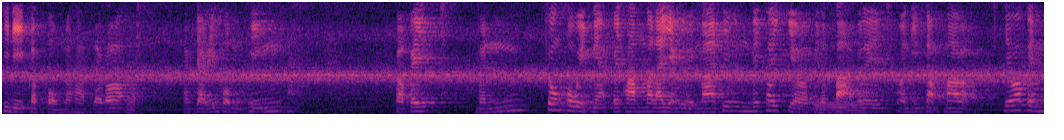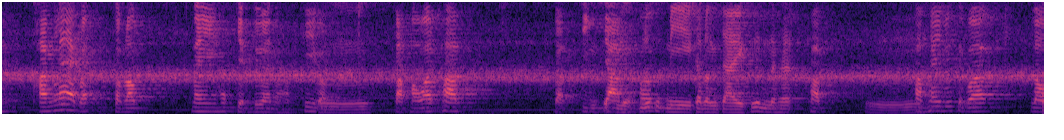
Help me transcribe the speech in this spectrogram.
ที่ดีกับผมนะครับ แล้วก็ครับหลังจากที่ผมทิ้งกลับไป เหมือนช่วงโควิดเนี่ยไปทำอะไรอย่างอื่นมาที่มันไม่ค่อยเกี่ยวกับศิลปะอืมก็เลยวันนี้กลับมาแบบเรียกว่าเป็นครั้งแรกแล้วสำหรับในหกเจ็ดเดือนนะครับ ที่แบบอืมกลับมาวาดภาพแบบจริงรู้สึกจังเหนื่อยรู้สึกมีกำลังใจขึ้นนะฮะครับอืมทำให้รู้สึกว่าเรา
